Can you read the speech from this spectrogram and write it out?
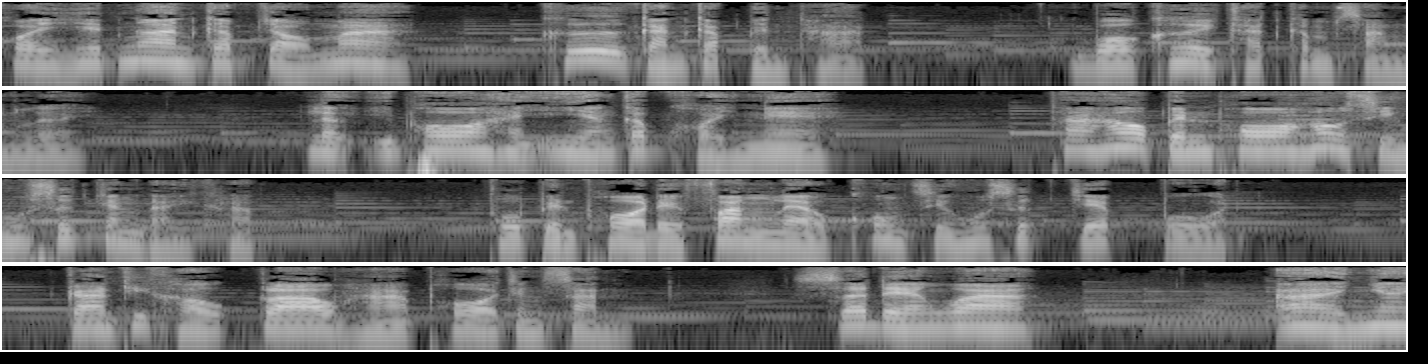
คอยเฮ็ดงานกับเจ้ามาคือกันกับเป็นทาสบ่เคยคัดคำสั่งเลย แล้วอีพอให้อียังกับข่อยแน่ ถ้าเฮ้าเป็นพอเฮ้าสิหูซึกจังใดครับ ผู้เป็นพอได้ฟังแล้วคงสิหูซึกเจ็บปวด การที่เขากล่าวหาพอจังสัน แสดงว่าอ้ายใหญ่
